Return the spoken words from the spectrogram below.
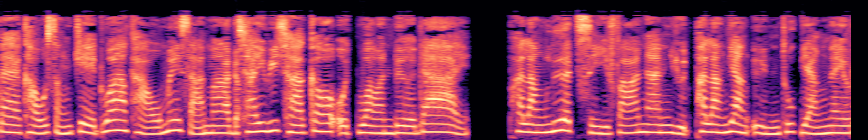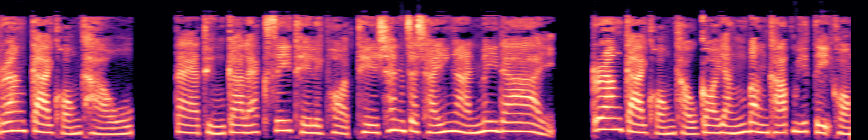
แต่เขาสังเกตว่าเขาไม่สามารถใช้วิชากออดวอนเดอร์ได้ พลังเลือดสีฟ้านั้นหยุดพลังอย่างอื่นทุกอย่างในร่างกายของเขา แต่ถึงกาแล็กซี่เทเลพอร์ตเทชันจะใช้งานไม่ได้ ร่างกายของเขาก็ยังบังคับมิติของ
